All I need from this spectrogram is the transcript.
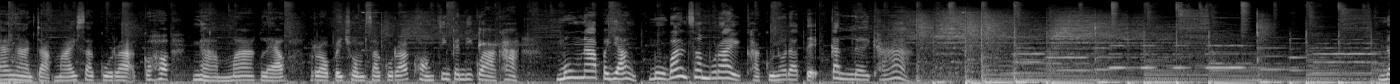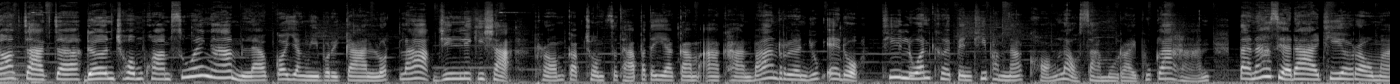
ค่งานจากไม้ซากุระก็งามมากแล้ว เราไปชมซากุระของจริงกันดีกว่าค่ะ มุ่งหน้าไปยังหมู่บ้านซามูไรคากุโนดาเตะกันเลยค่ะนอกจากจะเดินชมความสวยงามแล้วก็ยังมีบริการรถลากจินลิกิชะ พร้อมกับชมสถาปัตยกรรมอาคารบ้านเรือนยุคเอโดะที่ล้วนเคยเป็นที่พำนักของเหล่าซามูไรผู้กล้าหาญแต่น่าเสียดายที่เรามา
